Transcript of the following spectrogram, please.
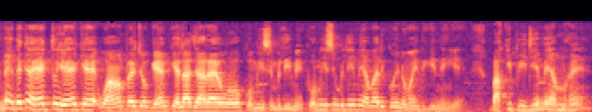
नहीं देखें एक तो ये है कि वहाँ पे जो गेम खेला जा रहा है, वो कौमी असम्बली में। कौमी असम्बली में हमारी कोई नुमाइंदगी नहीं है। बाकी पीजीए में हम हैं,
